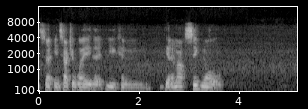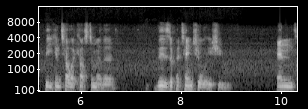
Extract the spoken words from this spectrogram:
so in such a way that you can get enough signal that you can tell a customer that there's a potential issue. And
